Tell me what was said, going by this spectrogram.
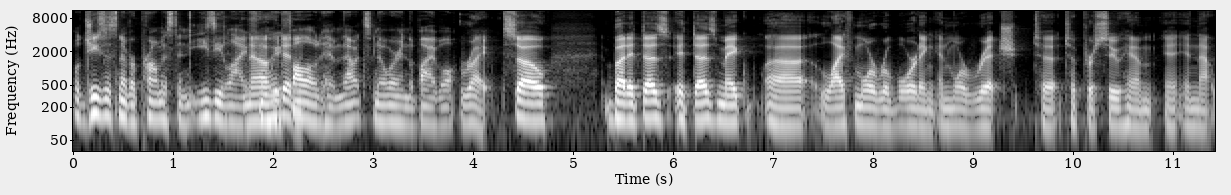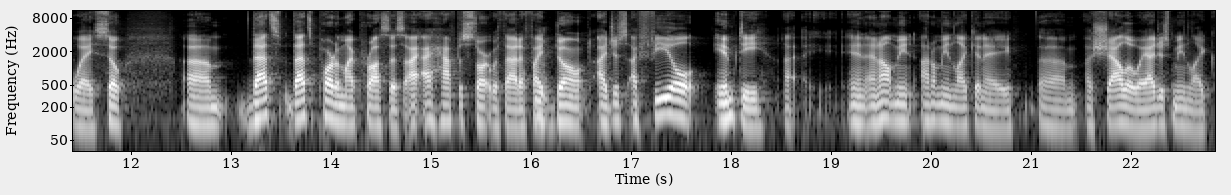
Well, Jesus never promised an easy life No, we didn't. followed him. That's nowhere in the Bible. right. So, but it does it does make uh, life more rewarding and more rich to to pursue Him in, in that way. So. Um, that's that's part of my process. I, I have to start with that. If I don't, I just I feel empty, I, and, and I don't mean I don't mean like in a um, a shallow way. I just mean like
